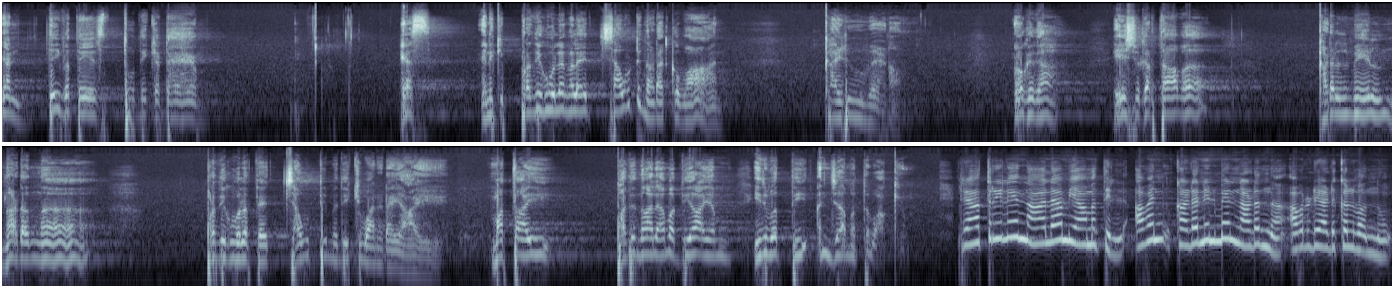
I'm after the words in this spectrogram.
ഞാൻ ദൈവത്തെ സ്തുതിക്കട്ടെ. യെസ് എനിക്ക് പ്രതികൂലങ്ങളെ ചവിട്ടി നടക്കുവാൻ കഴിവ് വേണം. നോക്കുക യേശു കർത്താവ് കടൽമേൽ നടന്ന് പ്രതികൂലത്തെ ചവിട്ടി മതിക്കുവാനിടയായി. മത്തായി പതിനാലാം അധ്യായം ഇരുപത്തി അഞ്ചാമത്തെ വാക്യം. രാത്രിയിലെ നാലാം യാമത്തിൽ അവൻ കടലിന്മേൽ നടന്ന് അവരുടെ അടുക്കൽ വന്നു.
